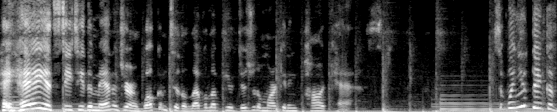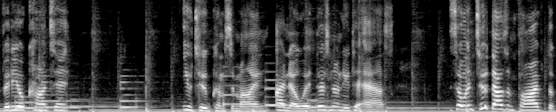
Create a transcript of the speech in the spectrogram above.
Hey, hey, it's TT the manager, and welcome to the Level Up Your Digital Marketing podcast. So, when you think of video content, YouTube comes to mind. I know it, there's no need to ask. So, in 2005, the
